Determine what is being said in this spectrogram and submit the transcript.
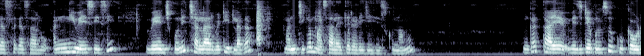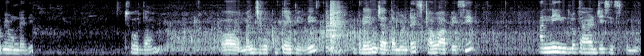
గసగసాలు అన్నీ వేసేసి వేయించుకొని చల్లారబెట్టి ఇట్లాగా మంచిగా మసాలా అయితే రెడీ చేసేసుకున్నాము. ఇంకా కాయ వెజిటేబుల్స్ కుక్ అవ్వడమే ఉండేది. చూద్దాం. వావ్ మంచిగా కుక్ అయిపోయింది. ఇప్పుడు ఏం చేద్దామంటే స్టవ్ ఆపేసి అన్నీ ఇందులోకి యాడ్ చేసేసుకుందాం.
